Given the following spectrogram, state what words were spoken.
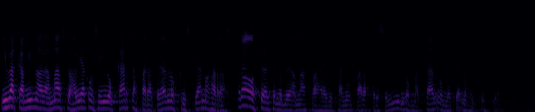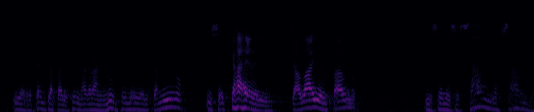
Iba camino a Damasco, había conseguido cartas para traer a los cristianos arrastrados, traérselos de Damasco a Jerusalén para perseguirlos, matarlos, meterlos en prisión. Y de repente apareció una gran luz en medio del camino y se cae del caballo el Pablo. Y el Señor le dice, Saulo, Saulo,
